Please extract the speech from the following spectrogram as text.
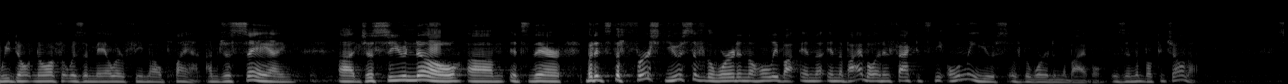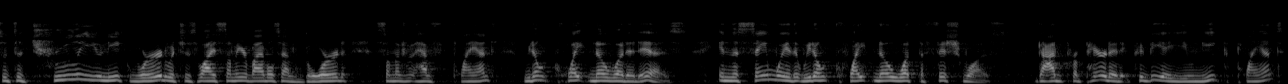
we don't know if it was a male or female plant. I'm just saying uh, just so you know, um, it's there. But it's the first use of the word in the Holy Bi- in the in the Bible, and in fact, it's the only use of the word in the Bible is in the book of Jonah. So it's a truly unique word, which is why some of your Bibles have gourd, some of them have plant. We don't quite know what it is. In the same way that we don't quite know what the fish was, God prepared it. It could be a unique plant.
